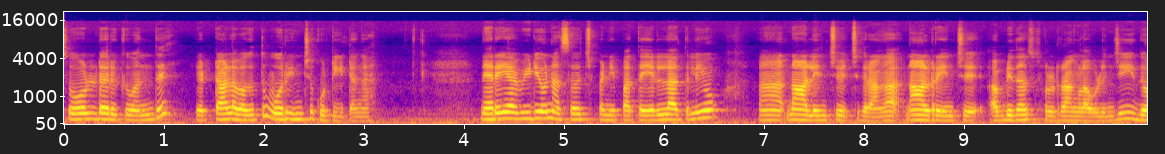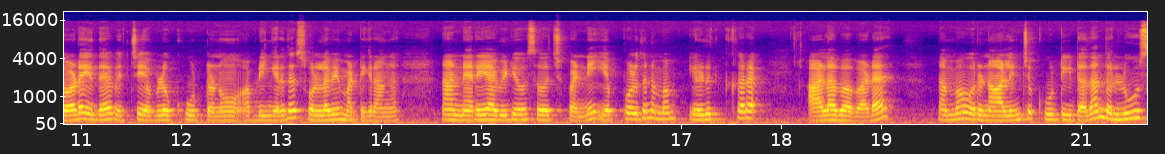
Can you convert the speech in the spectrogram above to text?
ஷோல்டருக்கு வந்து எட்டால் வகுத்து ஒரு இன்ச்சை கூட்டிக்கிட்டேங்க. நிறையா வீடியோ நான் சர்ச் பண்ணி பார்த்தேன். எல்லாத்துலேயும் நாலு இன்ச்சு வச்சுக்கிறாங்க. நாலரை இன்ச்சு அப்படி தான் சொல்கிறாங்களா ஒழிஞ்சு. இதோட இதை வச்சு எவ்வளோ கூட்டணும் அப்படிங்கிறத சொல்லவே மாட்டேங்கிறாங்க. நான் நிறையா வீடியோ சர்ச் பண்ணி எப்பொழுதும் நம்ம எடுக்கிற அளவை விட நம்ம ஒரு நாலு இன்ச்சு கூட்டிக்கிட்டால் தான் அந்த லூஸ்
